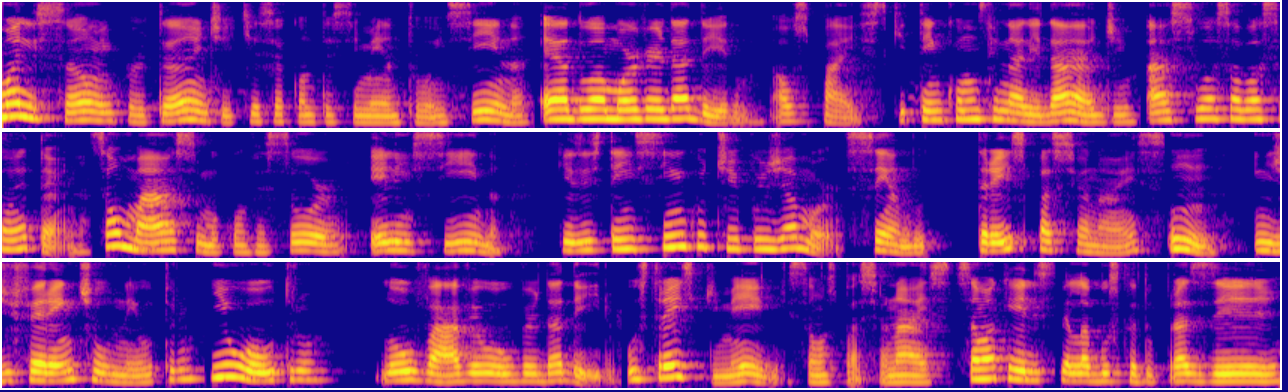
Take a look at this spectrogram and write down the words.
Uma lição importante que esse acontecimento ensina é a do amor verdadeiro aos pais, que tem como finalidade a sua salvação eterna. São Máximo, confessor, ele ensina que existem cinco tipos de amor, sendo três passionais, um indiferente ou neutro, e o outro louvável ou verdadeiro. Os três primeiros, que são os passionais, são aqueles pela busca do prazer,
